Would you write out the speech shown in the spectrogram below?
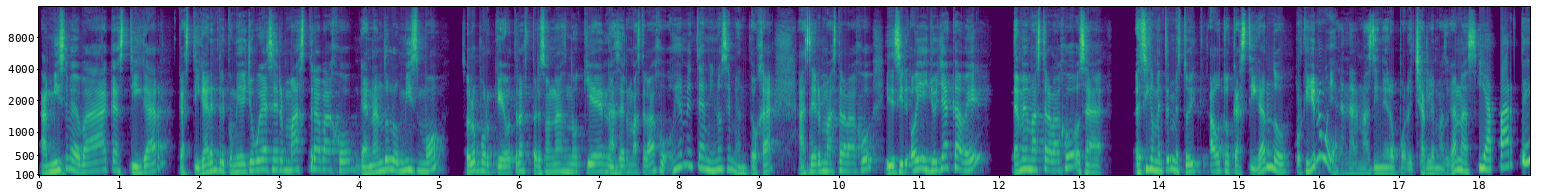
a mí se me va a castigar, castigar entre comillas. Yo voy a hacer más trabajo ganando lo mismo solo porque otras personas no quieren hacer más trabajo. Obviamente a mí no se me antoja hacer más trabajo y decir, oye, yo ya acabé, dame más trabajo. O sea, básicamente me estoy autocastigando porque yo no voy a ganar más dinero por echarle más ganas. Y aparte,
